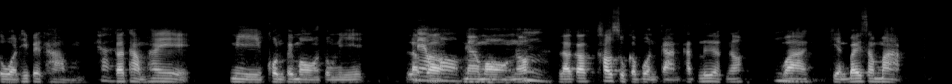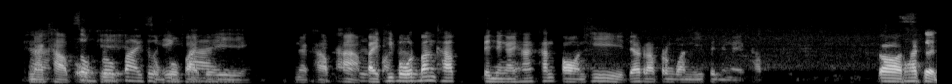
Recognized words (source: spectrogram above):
ตัวที่ไปทำค่ะก็ทำให้มีคนไปมองตรงนี้ แล้วก็แมวมองแมวมองเนาะอืมแล้วก็เข้าสู่กระบวนการคัดเลือกเนาะอืมว่าเขียนใบสมัครค่ะนะครับส่งโอเคโปรไฟล์ตัวส่งเองโปรไฟล์ไปตัวเองนะครับนะคะอ่าเพื่อไปที่ขอโบ๊ทรับบ้างครับ เป็นยังไงฮะขั้นตอนที่ได้รับรางวัลนี้เป็นยังไงครับ ก็ถ้าเกิด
